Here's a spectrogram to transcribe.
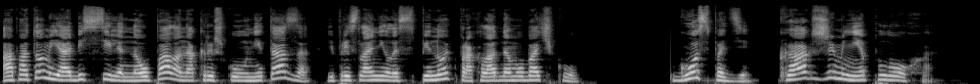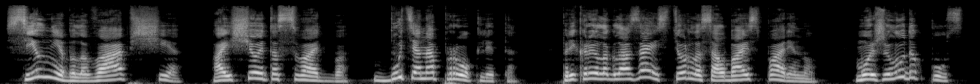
а потом я обессиленно упала на крышку унитаза и прислонилась спиной к прохладному бачку. Господи, как же мне плохо! Сил не было вообще. А еще эта свадьба. Будь она проклята. Прикрыла глаза и стерла с лба испарину. Мой желудок пуст.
